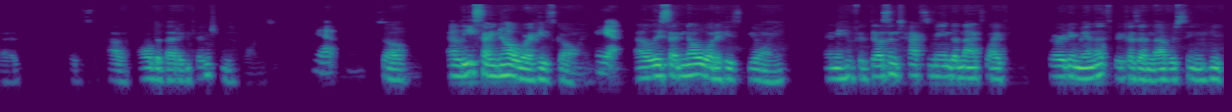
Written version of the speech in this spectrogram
that have all the bad intentions for you. Yeah. So at least I know where he's going. Yeah. At least I know what he's doing. And if it doesn't text me in the next like 30 minutes, because I've never seen he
